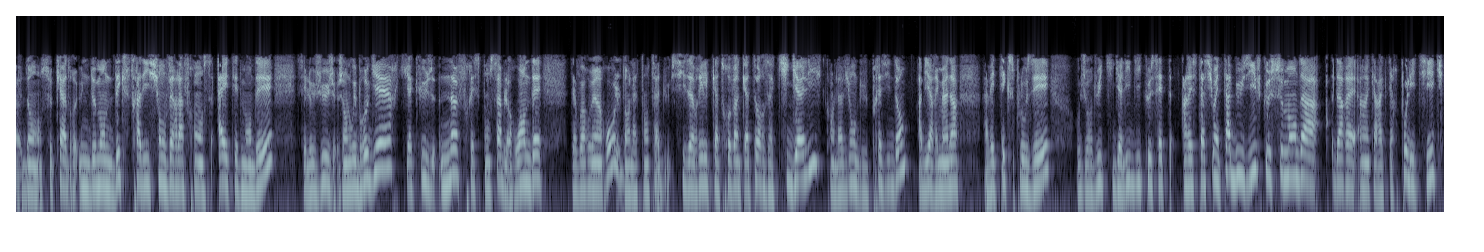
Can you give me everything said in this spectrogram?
Euh, dans ce cadre, une demande d'extradition vers la France a été demandée. C'est le juge Jean-Louis Bruguière qui accuse neuf responsables rwandais d'avoir eu un rôle dans l'attentat du 6 avril 94 à Kigali, quand l'avion du président Abiyarimana avait explosé. Aujourd'hui, Kigali dit que cette arrestation est abusive, que ce mandat d'arrêt a un caractère politique.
